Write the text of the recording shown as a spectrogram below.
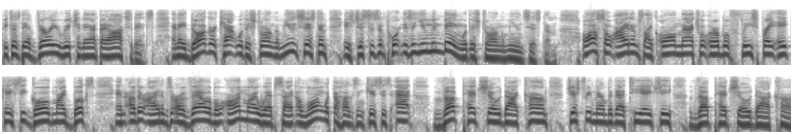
because they're very rich in antioxidants. And a dog or cat with a strong immune system is just as important as a human being with a strong immune system. Also, items like all natural herbal flea spray, AKC Gold, my books, and other items are available on my website along with the Hugs and Kisses at thepetshow.com. Just remember that T H E, thepetshow.com.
